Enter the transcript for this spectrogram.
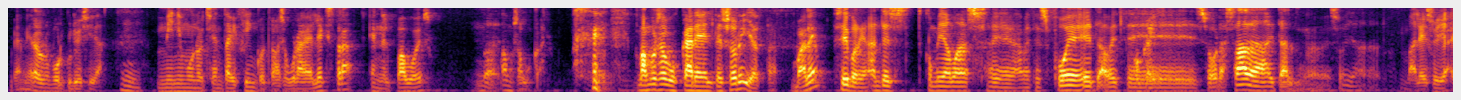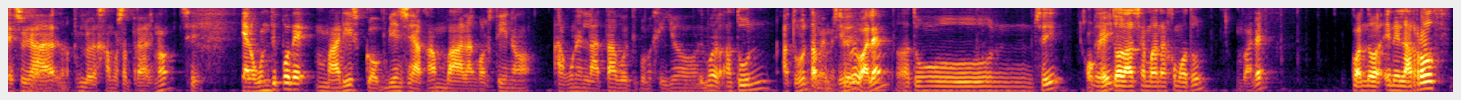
voy a mirarlo por curiosidad, Mm, mínimo un 85 te va a asegurar el extra, en el pavo es, vale. vamos a buscar. vamos a buscar el tesoro y ya está, ¿vale? Sí, porque antes comía más, eh, a veces fuet, a veces sobrasada y tal. No, Eso ya. Vale, eso ya, eso ya No, lo dejamos atrás, ¿no? Sí. ¿Y algún tipo de marisco, bien sea gamba, langostino, algún enlatado tipo mejillón? Bueno, atún. Atún también me sí. sirve, ¿vale? Atún, sí. Ok. Eh, todas las semanas como atún. Vale. Cuando en el arroz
